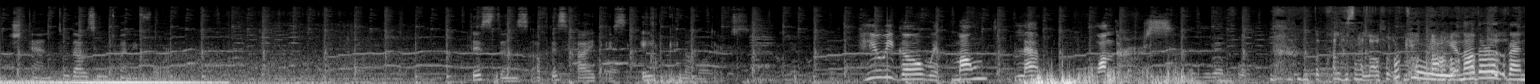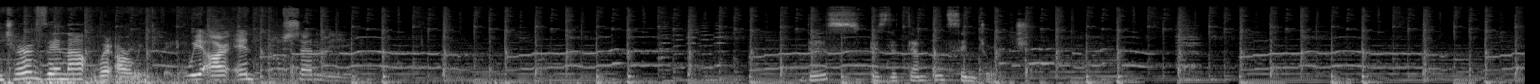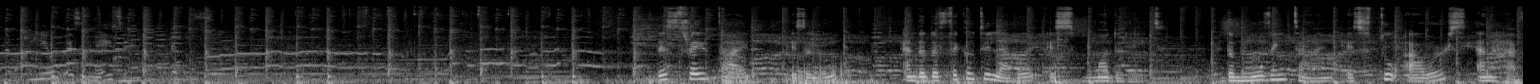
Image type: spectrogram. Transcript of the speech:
March 10, 2024. Distance of this hike is 8 kilometers. Here we go with Mount Lab Wanderers. Okay, another adventure. Zena, where are we today? We are in Bsharri. This is the Temple St. George. This trail type is a loop and the difficulty level is moderate. The moving time is 2 hours and a half.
